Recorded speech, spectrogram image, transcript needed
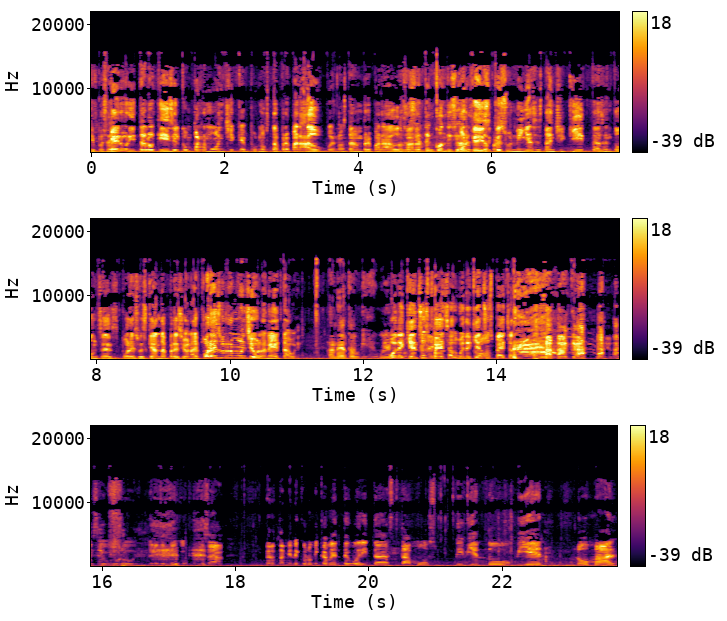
Y pues ahí- pero ahorita lo que dice el compa Ramonchi que pues no está preparado, pues no están preparados. No se para- sienten en condiciones. porque dice para- que sus niñas están chiquitas, entonces por eso es que anda presionada. Y por eso Ramonchi, la neta, güey. La neta, güey. ¿O de quién sospechas, güey? ¿De quién No. sospechas? Yo estoy seguro, güey, de lo que tengo. O sea, pero también económicamente, güey, ahorita estamos viviendo bien, no mal,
